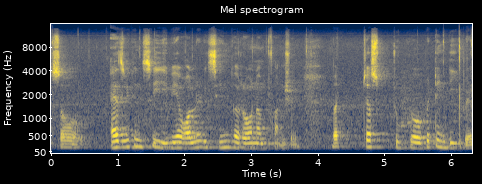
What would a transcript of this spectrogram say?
So as we can see we have already seen the row num function but just to go a bit in deeper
